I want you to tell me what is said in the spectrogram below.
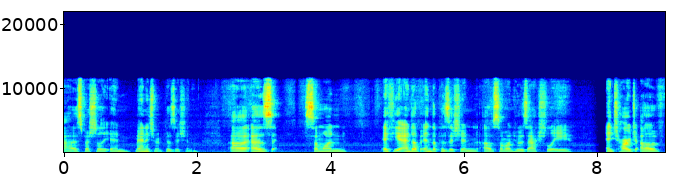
uh, especially in management position. Uh, as someone, if you end up in the position of someone who is actually in charge of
